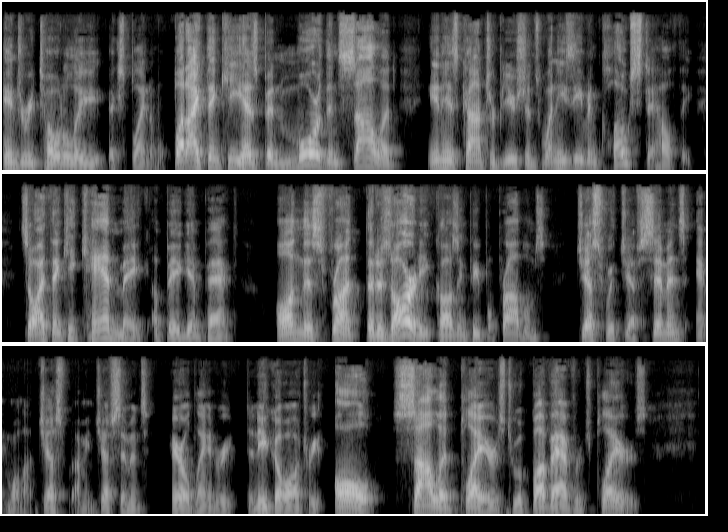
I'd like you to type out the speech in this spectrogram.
injury totally explainable. But I think he has been more than solid in his contributions when he's even close to healthy. So I think he can make a big impact on this front that is already causing people problems just with Jeff Simmons and well, not just I mean Jeff Simmons, Harold Landry, Denico Autry, all solid players to above average players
